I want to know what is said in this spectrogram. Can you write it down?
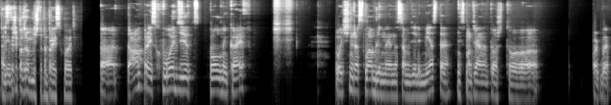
Расскажи подробнее, что там происходит. А, там происходит полный кайф. Очень расслабленное на самом деле место, несмотря на то, что как бы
